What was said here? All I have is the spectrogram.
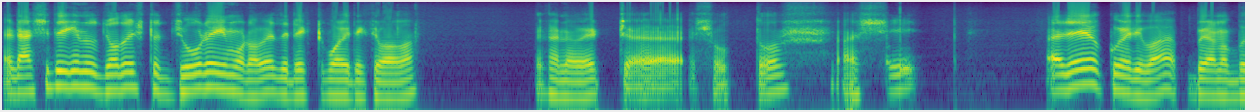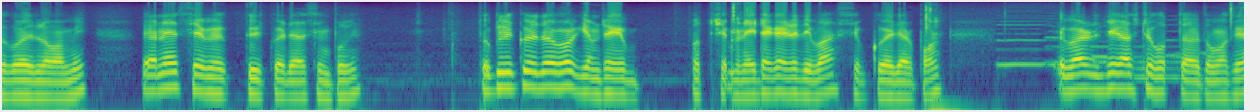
এটা আশিতে কিন্তু যথেষ্ট জোরে ইমোট হবে, যেটা একটু পরে দেখতে পাবা। এখানে ওয়েট সত্তর, আশি। আর করে দিবা। বিরানব্বই করে দিলাম আমি। এখানে সেভে ক্লিক করে দেওয়া সিম্পলি তো ক্লিক করে দেওয়ার পর গেমটাকে হচ্ছে মানে এটাকে এটা দিবা সেভ করে দেওয়ার পর। এবার যে কাজটা করতে হবে তোমাকে,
